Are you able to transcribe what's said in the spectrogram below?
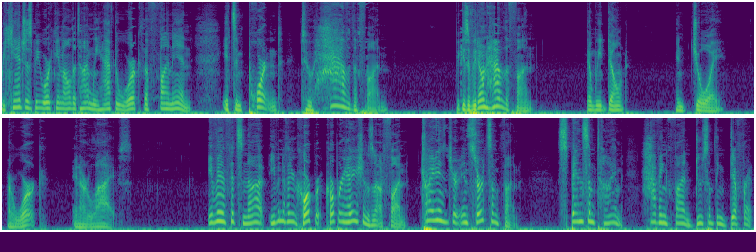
We can't just be working all the time. We have to work the fun in. It's important to have the fun because if we don't have the fun, then we don't enjoy our work and our lives even if it's not, even if your corporate corporation's not fun, try to insert, some fun. Spend some time having fun. Do something different.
